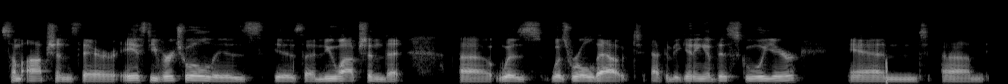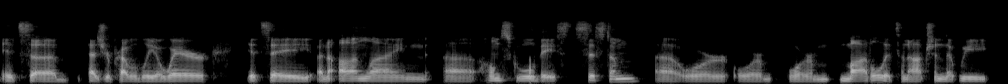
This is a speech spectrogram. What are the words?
some options there. ASD Virtual is is a new option that uh, was was rolled out at the beginning of this school year, and um, it's as you're probably aware, it's a an online uh, homeschool based system uh, or or or model. It's an option that we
